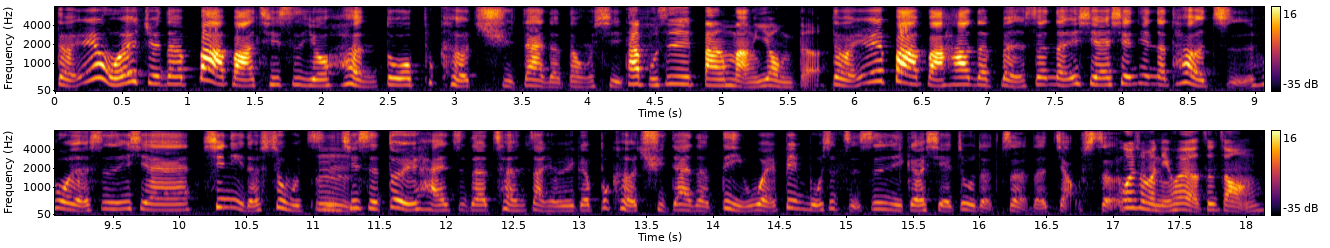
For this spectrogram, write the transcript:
对，因为我会觉得爸爸其实有很多不可取代的东西，他不是帮忙用的。对，因为爸爸他的本身的一些先天的特质，或者是一些心理的素质，嗯、其实对于孩子的成长有一个不可取代的地位，并不是只是一个协助的者的角色。为什么你会有这种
